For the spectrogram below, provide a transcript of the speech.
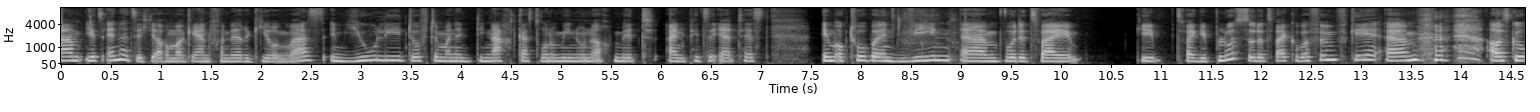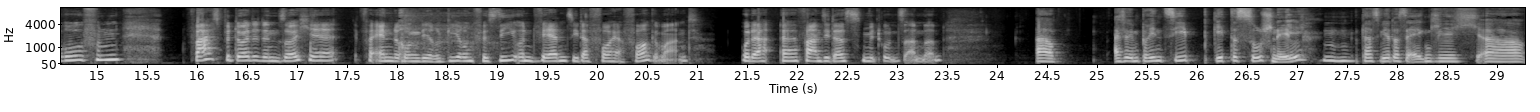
Ähm, jetzt ändert sich ja auch immer gern von der Regierung was. Im Juli durfte man in die Nachtgastronomie nur noch mit einem PCR-Test. Im Oktober in Wien ähm, wurde 2G, 2G Plus oder 2,5G ähm, ausgerufen. Was bedeutet denn solche Veränderungen der Regierung für Sie und werden Sie da vorher vorgewarnt? Oder erfahren Sie das mit uns anderen? Äh, also im Prinzip geht das so schnell, mhm. dass wir das eigentlich äh,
